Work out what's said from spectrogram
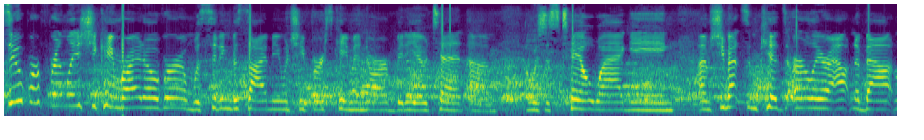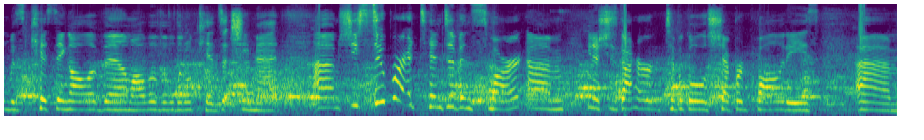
super friendly. She came right over and was sitting beside me when she first came into our video tent um, and was just tail wagging. Um, she met some kids earlier out and about and was kissing all of them, all of the little kids that she met. Um, she's super attentive and smart. Um, you know, she's got her typical shepherd qualities. Um,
